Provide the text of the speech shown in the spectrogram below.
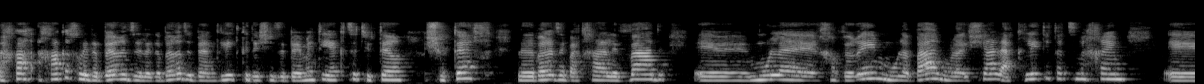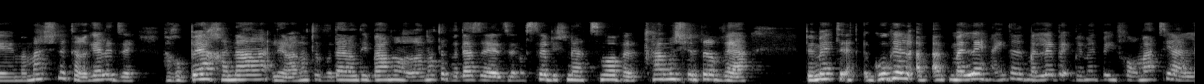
ואחר כך לדבר את זה, לדבר את זה באנגלית כדי שזה באמת יהיה קצת יותר שוטף, לדבר את זה בהתחלה לבד, מול חברים, מול הבעל, מול האישה, להקליט את עצמכם, ממש לתרגל את זה. הרבה הכנה לרעיונות עבודה, לא דיברנו על רעיונות עבודה, זה, זה נושא בפני עצמו, אבל כמה שיותר, וה... באמת, גוגל מלא, האינטרנט מלא באמת באינפורמציה על,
